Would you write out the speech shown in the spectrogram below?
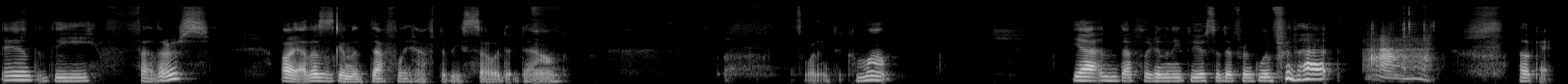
And the feathers. Oh yeah, this is going to definitely have to be sewed down. It's wanting to come up. Yeah, I'm definitely going to need to use a different glue for that. Ah! Okay.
